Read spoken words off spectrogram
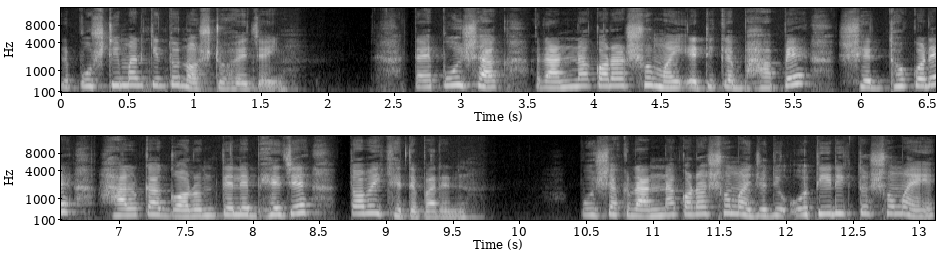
এর পুষ্টিমান কিন্তু নষ্ট হয়ে যায়। তাই পুঁই শাক রান্না করার সময় এটিকে ভাপে সেদ্ধ করে হালকা গরম তেলে ভেজে তবেই খেতে পারেন। পুঁই শাক রান্না করার সময় যদি অতিরিক্ত সময়ে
